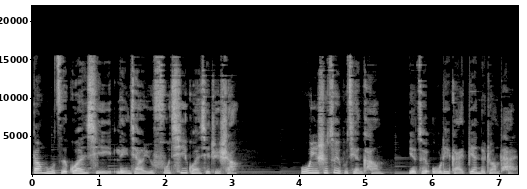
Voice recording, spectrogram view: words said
当母子关系凌驾于夫妻关系之上，无疑是最不健康也最无力改变的状态。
